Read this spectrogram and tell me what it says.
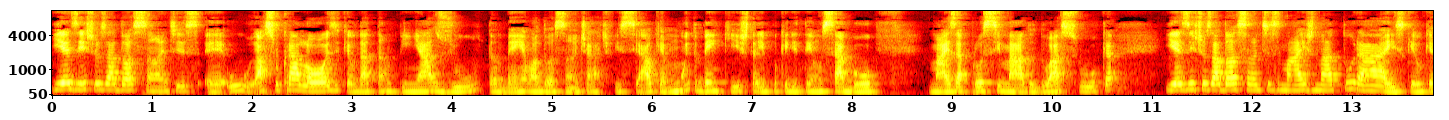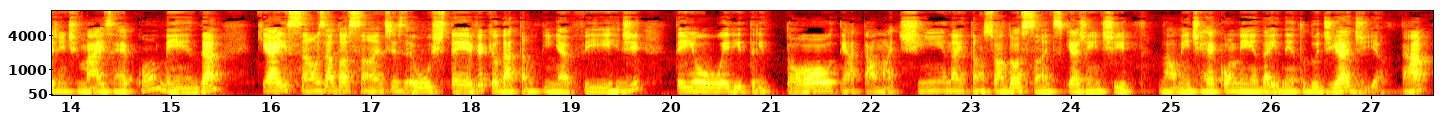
E existem os adoçantes, é, o, a sucralose, que é o da tampinha azul, também é um adoçante artificial, que é muito bem quisto aí, porque ele tem um sabor mais aproximado do açúcar. E existem os adoçantes mais naturais, que é o que a gente mais recomenda, que aí são os adoçantes, o stevia, que é o da tampinha verde, tem o eritritol, tem a talmatina, então são adoçantes que a gente normalmente recomenda aí dentro do dia a dia, tá?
